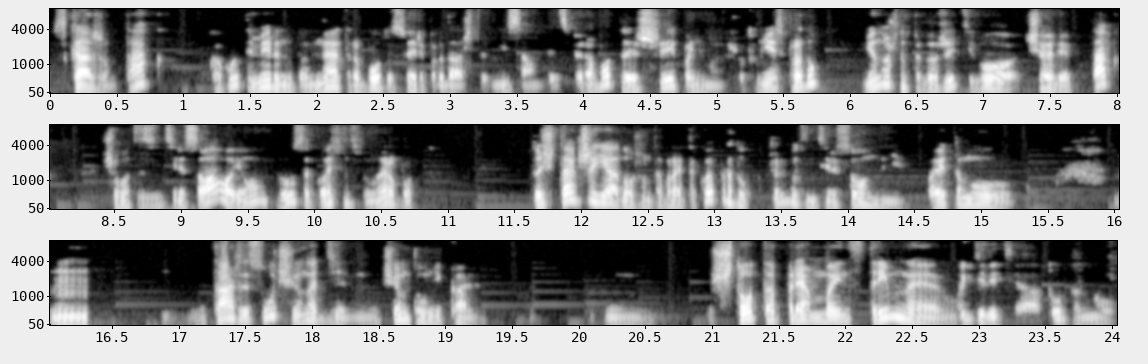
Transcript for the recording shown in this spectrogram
скажем так, в какой-то мере напоминает работу в сфере продаж. Ты не сам, в принципе, работаешь и понимаешь, вот у меня есть продукт, мне нужно предложить его человеку так, что его это заинтересовало, и он был согласен с моей работой. Точно так же я должен отобрать такой продукт, который будет заинтересован мне. Поэтому каждый случай, он отдельный, чем-то уникален. Что-то прям мейнстримное выделить оттуда, ну,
